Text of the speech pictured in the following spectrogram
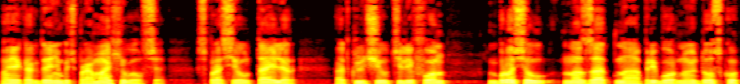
А я когда-нибудь промахивался? Спросил Тайлер, отключил телефон, бросил назад на приборную доску и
